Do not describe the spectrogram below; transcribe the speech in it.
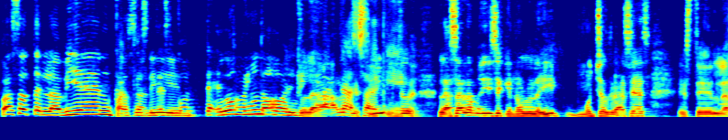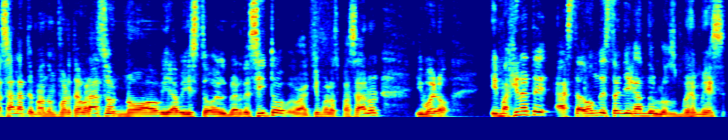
Pásatela bien, Para que Casarín. estés contento Todo el y mundo. todo el día, Claro que sí. La sala me dice que no lo leí. Muchas gracias. Este, la sala te manda un fuerte abrazo. No había visto el verdecito. Aquí me los pasaron. Y bueno, imagínate hasta dónde están llegando los memes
